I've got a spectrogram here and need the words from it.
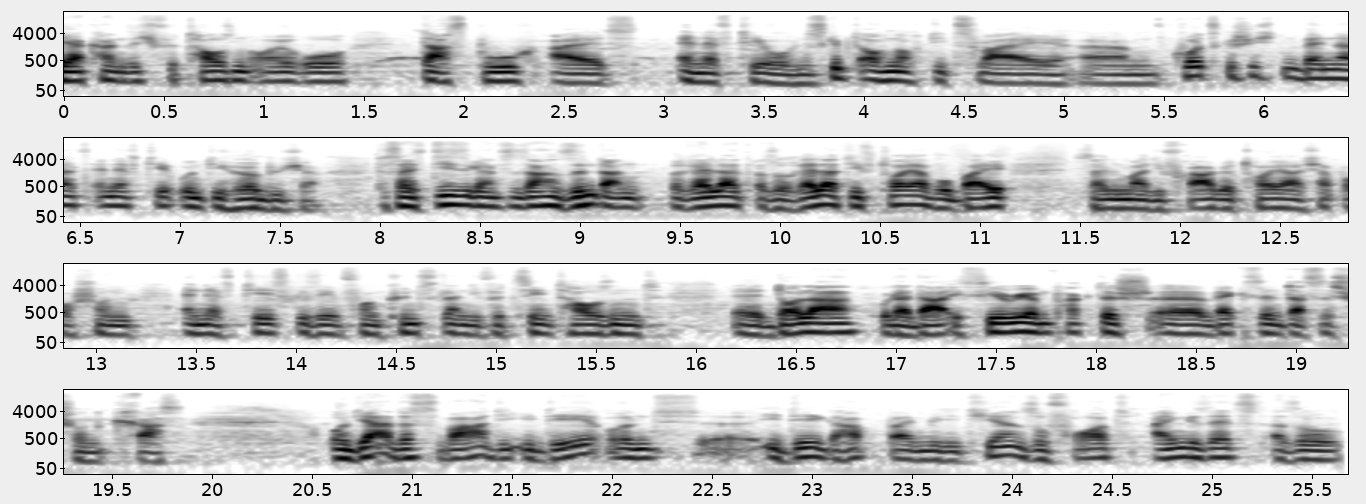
der kann sich für 1000 Euro das Buch als NFT holen. Es gibt auch noch die zwei ähm, Kurzgeschichtenbände als NFT und die Hörbücher. Das heißt, diese ganzen Sachen sind dann relativ, also relativ teuer, wobei ist halt immer die Frage teuer. Ich habe auch schon NFTs gesehen von Künstlern, die für 10.000 äh, Dollar oder da Ethereum praktisch äh, weg sind. Das ist schon krass. Und ja, das war die Idee und äh, Idee gehabt beim Meditieren, sofort eingesetzt. Also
